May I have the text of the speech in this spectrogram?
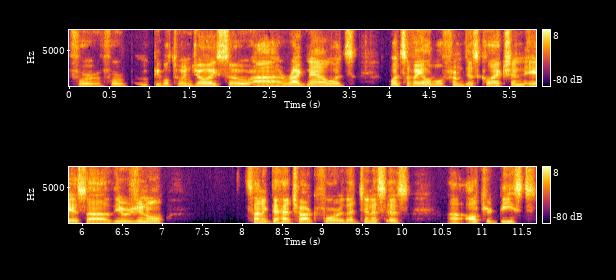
for for people to enjoy. So uh, right now, what's what's available from this collection is uh, the original Sonic the Hedgehog for the Genesis, uh, Altered Beasts,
